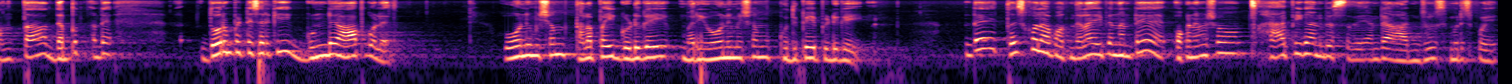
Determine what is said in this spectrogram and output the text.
అంత దెబ్బ అంటే దూరం పెట్టేసరికి గుండె ఆపుకోలేదు. ఓ నిమిషం తలపై గొడుగై మరి ఓ నిమిషం కుదిపే పిడుగై. అంటే తెలుసుకోలేకపోతుంది. ఎలా అయిపోయిందంటే ఒక నిమిషం హ్యాపీగా అనిపిస్తుంది. అంటే ఆడిని చూసి మురిసిపోయి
